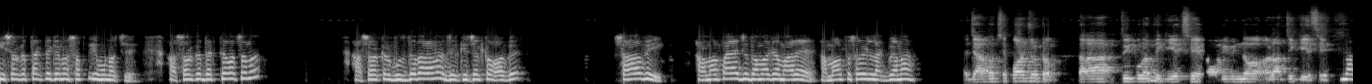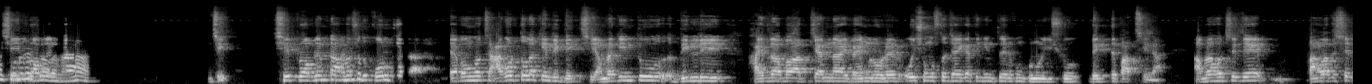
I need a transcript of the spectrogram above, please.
এই সরকার থাকতে কেন সব এমন হচ্ছে? আর সরকার দেখতে পাচ্ছে না? আর সরকার বুঝতে পারে না যে কিছু একটা হবে? স্বাভাবিক। আমার পায়ে যদি আমাকে মারে আমার তো শরীর লাগবে না। যারা হচ্ছে পর্যটক তারা ত্রিপুরাতে গিয়েছে বা বিভিন্ন রাজ্যে গিয়েছে। সেই জি। সেই প্রবলেমটা আমরা শুধু কলকাতা এবং হচ্ছে আগরতলা কেন্দ্রিক দেখছি। আমরা কিন্তু দিল্লি হায়দ্রাবাদ চেন্নাই ব্যাঙ্গালোরের ওই সমস্ত জায়গাতে কিন্তু এরকম কোনো ইস্যু দেখতে পাচ্ছি না। আমরা হচ্ছে যে বাংলাদেশের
